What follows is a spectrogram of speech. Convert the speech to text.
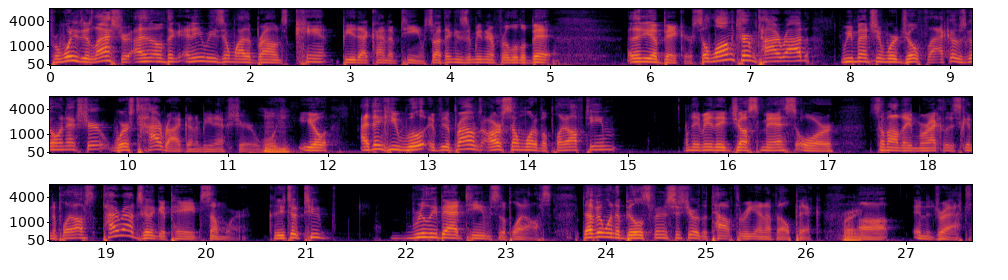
from what he did last year, I don't think any reason why the Browns can't be that kind of team. So I think he's gonna be in there for a little bit. And then you have Baker. So long term, Tyrod. We mentioned where Joe Flacco is going next year. Where's Tyrod going to be next year? Well, you know, I think he will. If the Browns are somewhat of a playoff team, and they maybe they just miss or somehow they miraculously skin the playoffs, Tyrod's going to get paid somewhere because he took two really bad teams to the playoffs. Definitely when the Bills finished this year with the top three NFL pick Right. uh, in the draft.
